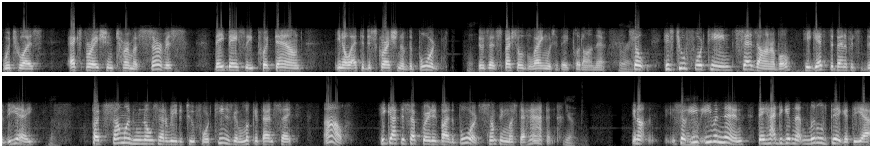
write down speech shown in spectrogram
which was expiration term of service, they basically put down, you know, at the discretion of the board. There was a special language that they put on there. Right. So his 214 says honorable. He gets the benefits of the VA. But someone who knows how to read a 214 is going to look at that and say, oh, he got this upgraded by the board. Something must have happened. Yeah. You know, so know. e- even then, they had to give him that little dig at the, uh,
